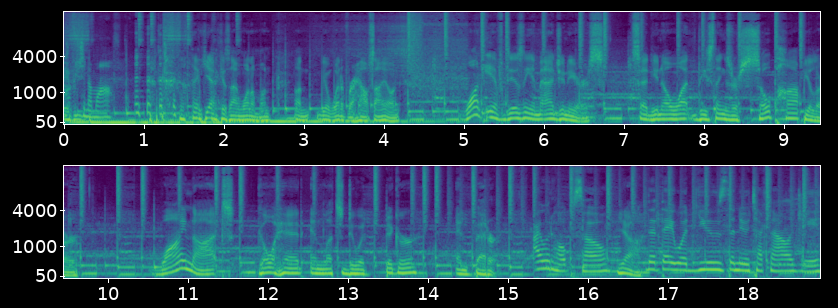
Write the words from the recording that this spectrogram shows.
auction them off? yeah, because I want them on on you know, whatever house I own. What if Disney Imagineers said, you know what, these things are so popular, why not go ahead and let's do it bigger and better? I would hope so. Yeah. That they would use the new technology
